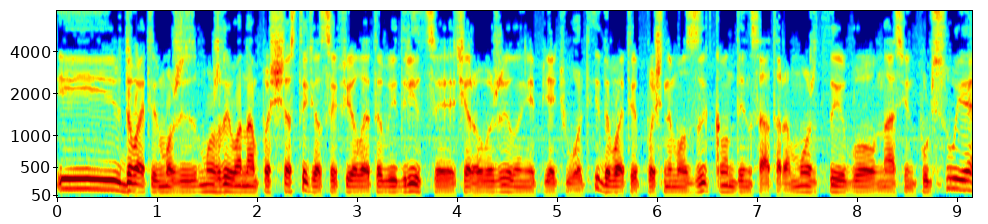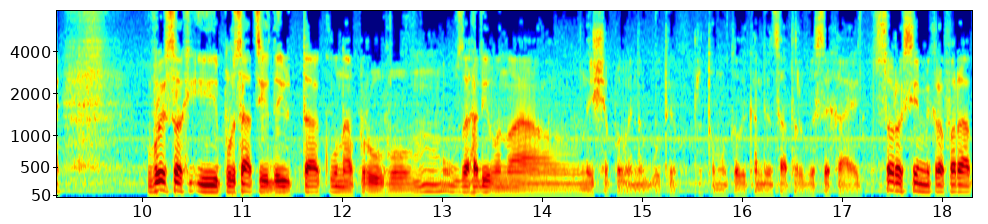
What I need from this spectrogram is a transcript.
І давайте, можливо, нам пощастить. Оце фіолетовий дріт, це чергове жилення 5 вольт. І давайте почнемо з конденсатора. Можливо, в нас він пульсує. Висох і пульсації дають таку напругу. Взагалі вона нижче повинна бути, тому, коли конденсатор висихає. 47 мікрофарад,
